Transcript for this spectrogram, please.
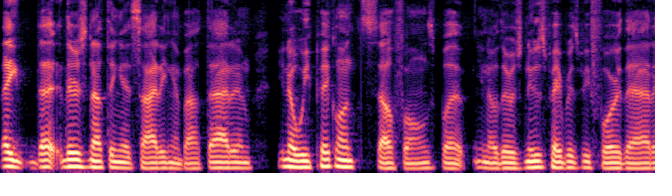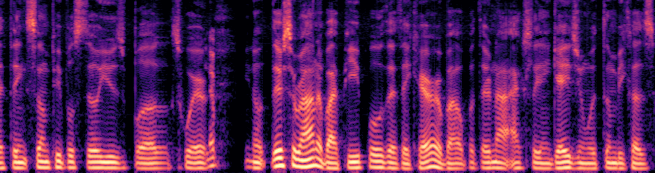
like that there's nothing exciting about that. And you know we pick on cell phones but you know there was newspapers before that. I think some people still use books where yep. you know they're surrounded by people that they care about but they're not actually engaging with them because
